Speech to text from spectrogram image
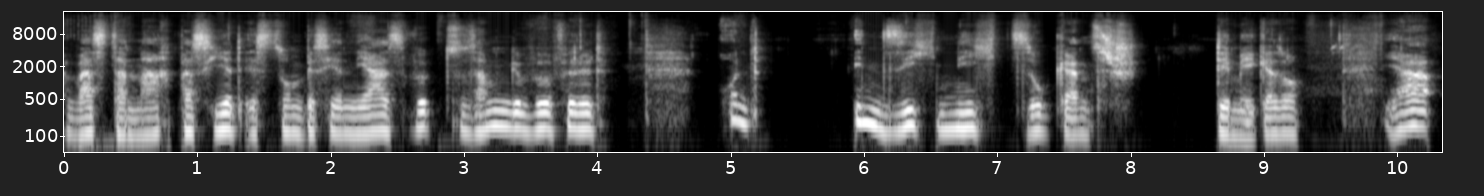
was danach passiert, ist so ein bisschen, ja, es wirkt zusammengewürfelt und in sich nicht so ganz stimmig. Also, ja,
